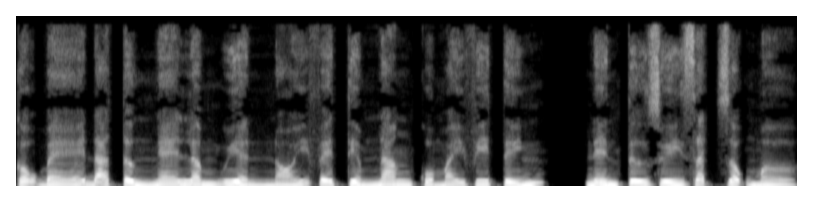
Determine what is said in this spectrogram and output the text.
Cậu bé đã từng nghe Lâm Uyển nói về tiềm năng của máy vi tính, nên tư duy rất rộng mờ.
